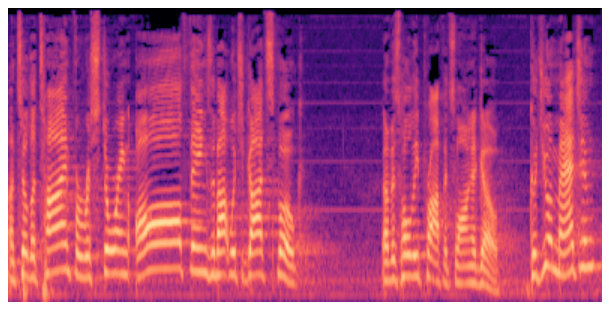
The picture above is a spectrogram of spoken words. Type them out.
until the time for restoring all things about which God spoke of his holy prophets long ago. Could you imagine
